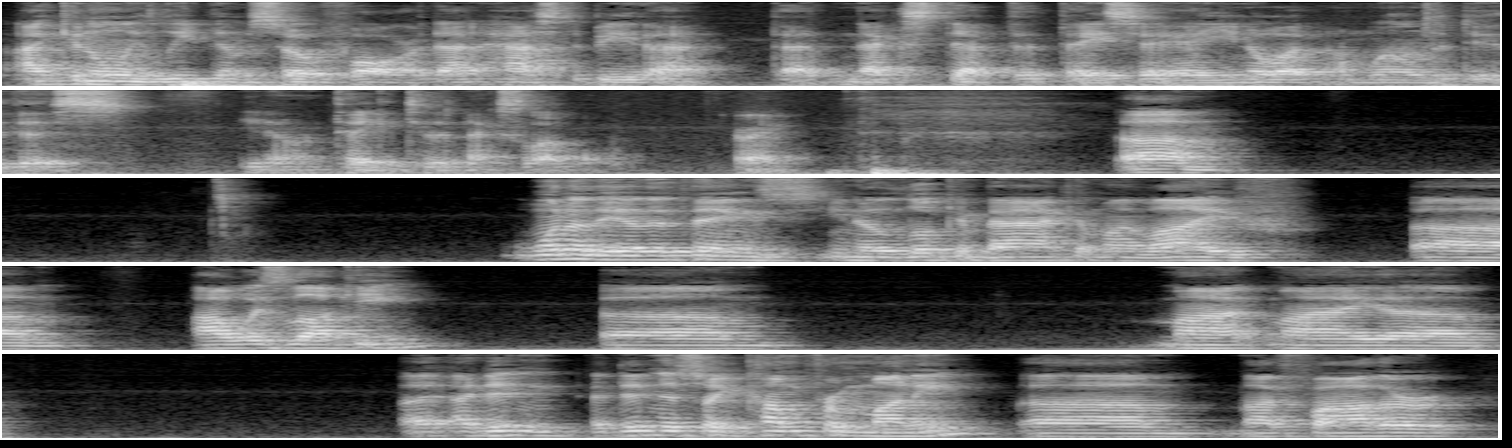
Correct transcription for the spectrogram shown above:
I can only lead them so far. That has to be that that next step that they say, hey, you know what, I'm willing to do this, you know, and take it to the next level, right? Um, one of the other things, you know, looking back at my life, um, I was lucky. Um, my my uh, I, I, didn't I didn't necessarily come from money. Um, my father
